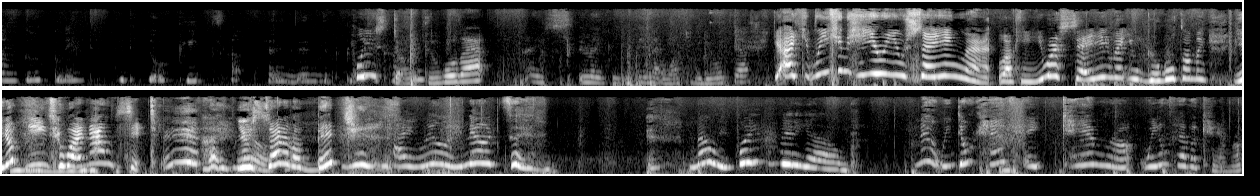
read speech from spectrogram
I'm googling video pizza and then the pizza Please don't Google that. I and I Googled and I watched a video with that. Yeah, can, we can hear you saying that, Lucky. You are saying that you Googled something. You don't need to announce it. You son of a bitch. I really know it. No, we played the video. No, we don't have a camera. We don't have a camera.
